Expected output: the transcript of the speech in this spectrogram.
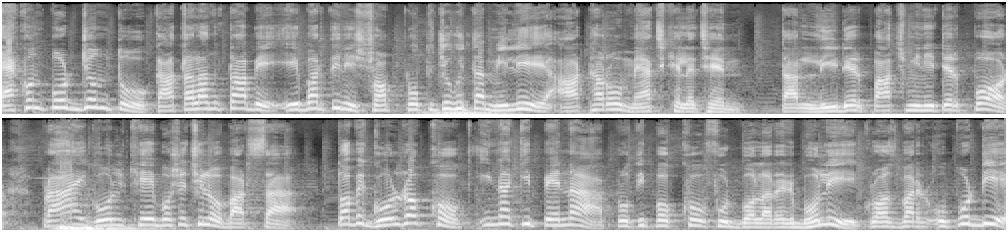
এখন পর্যন্ত কাতালান ক্লাবে এবার তিনি সব প্রতিযোগিতা মিলিয়ে আঠারো ম্যাচ খেলেছেন। তার লিডের পাঁচ মিনিটের পর প্রায় গোল খেয়ে বসেছিল বার্সা। তবে গোলরক্ষক ইনাকি পেনা প্রতিপক্ষ ফুটবলারের ভলি ক্রসবারের উপর দিয়ে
